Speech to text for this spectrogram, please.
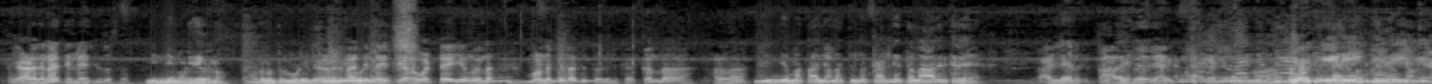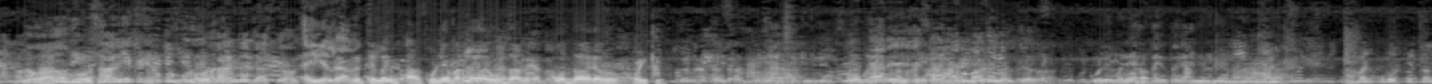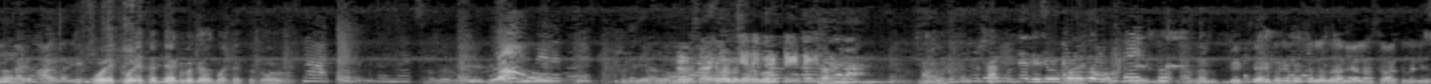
ಎರಡ್ ದಿನ ತಿಲ್ಲೈತಿ ಇಲ್ಲೇ ಐತಿ ನಿನ್ನೆ ನೋಡಿದೇವ್ರಿ ನಾವು. ಮೊದಲಂತೂ ನೋಡಿಲ್ಲ ಇಲ್ಲ ಐತಿ ಅದು ಹೊಟ್ಟೆ ಏನೂ ಇಲ್ಲ. ಮಣ್ಣು ತಿಲ್ಲತ್ತಿತ್ತು ಅದಕ್ಕೆ. ಕಲ್ಲ ಹಳ್ಳ. ನಿನ್ನೆ ಮತ್ತೆ ಅಲ್ಲೆಲ್ಲ ತಿಲ್ಲಕ್ ಕಾಡ್ಲಿ ಎಲ್ಲ ಆದ್ರಿ ಕರೆ. ಇಲ್ರಿ ಅದು ತಿಲ್ಲಗ್ ಕುಡ್ಲಿ ಬರ್ಲಾಗ ಉದ್ದಾರ ಉದ್ದವ್ರಿ ಅದು. ಕೋಳಿ ಕೋಳಿ ಕತ್ತಿ ಹಾಕ್ಬೇಕಾದ್ರೆ ಗೊತ್ತಾಯ್ತು ಬಿಟ್ಟು ಬರ್ಬೇಕಲ್ಲ ಅದು ಅಲ್ಲೆಲ್ಲ ಸಾಕದಲ್ಲಿ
